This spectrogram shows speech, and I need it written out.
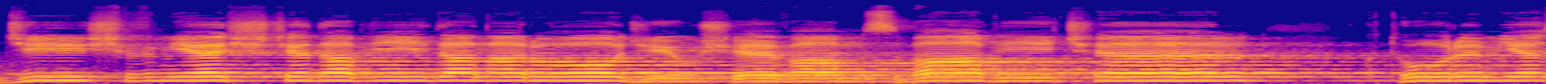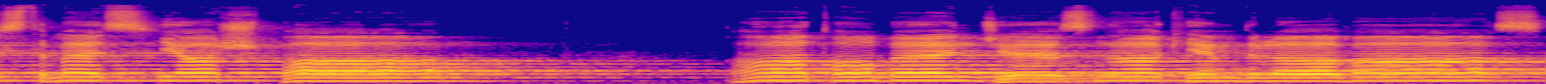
Dziś w mieście Dawida narodził się wam Zbawiciel, którym jest Mesjasz Pan. A to będzie znakiem dla was.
